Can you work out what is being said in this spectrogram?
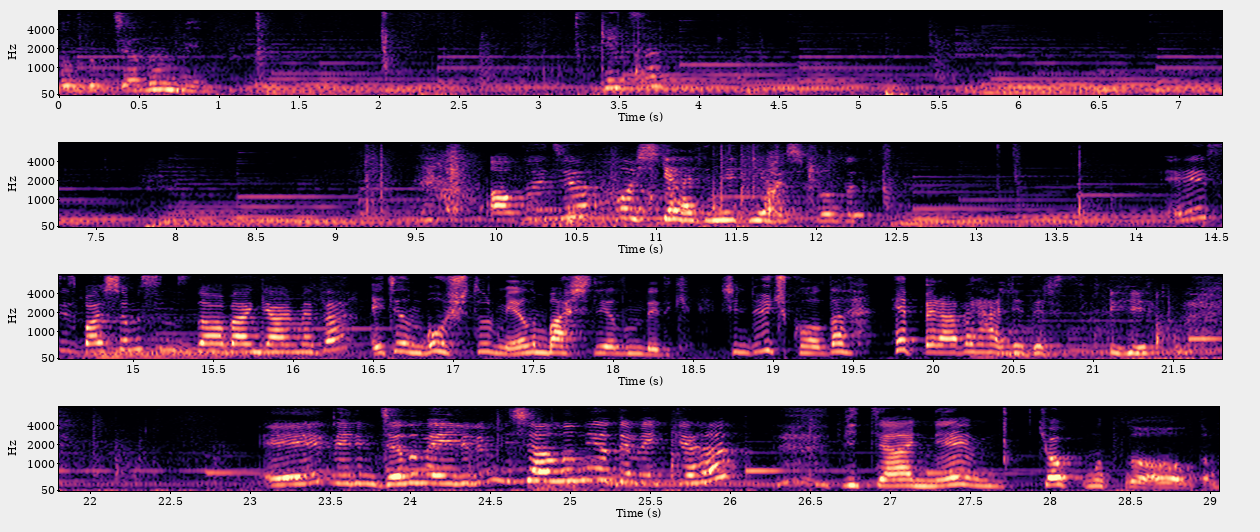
bulduk canım benim. Hoş geldin Hediye. hoş bulduk. Ee, siz başlamışsınız daha ben gelmeden. E canım boş durmayalım başlayalım dedik. Şimdi üç koldan hep beraber hallederiz. İyi. Ee, benim canım Eylül'üm nişanlanıyor demek ki ha? Bir tanem çok mutlu oldum.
